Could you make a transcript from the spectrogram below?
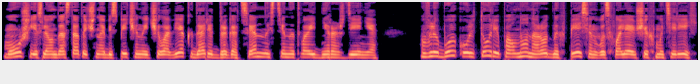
Муж, если он достаточно обеспеченный человек, дарит драгоценности на твои дни рождения. В любой культуре полно народных песен, восхваляющих матерей.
